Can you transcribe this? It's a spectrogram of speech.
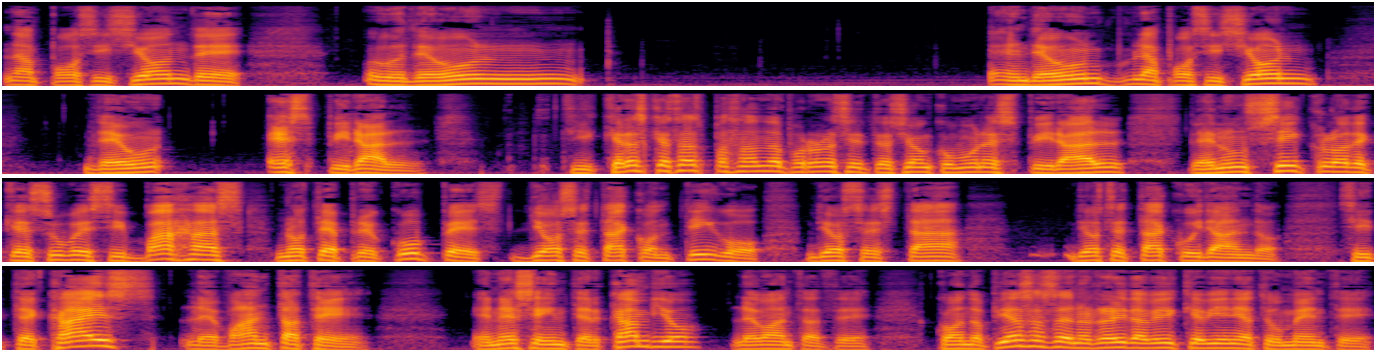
una posición de, de un de una posición de un espiral. Si crees que estás pasando por una situación como una espiral, en un ciclo de que subes y bajas, no te preocupes, Dios está contigo, Dios está, Dios te está cuidando. Si te caes, levántate. En ese intercambio, levántate. Cuando piensas en el rey David, ¿qué viene a tu mente?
